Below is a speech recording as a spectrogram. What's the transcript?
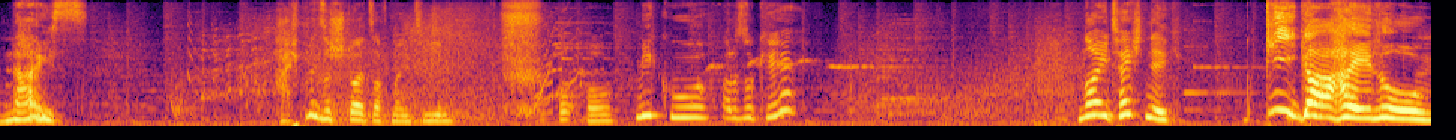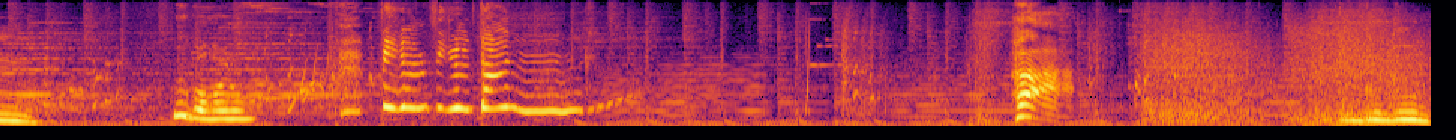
Nice. Ah, ich bin so stolz auf mein Team. Oh, oh. Miku, alles okay? Neue Technik. Giga-Heilung. Giga-Heilung. Vielen, vielen Dank. Ha! Boom, boom, boom.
